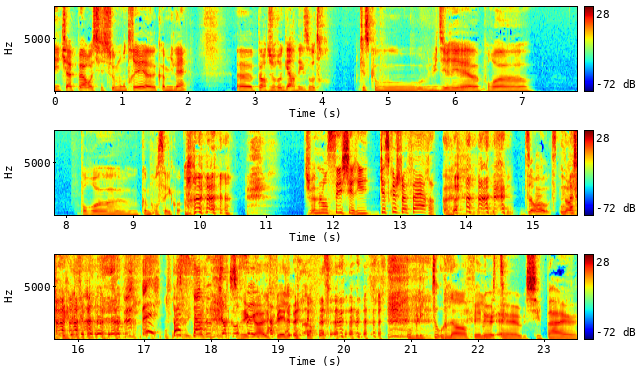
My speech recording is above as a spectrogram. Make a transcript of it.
et qui a peur aussi de se montrer euh, comme il est, euh, peur du regard des autres Qu'est-ce que vous lui diriez euh, pour, pour euh, comme conseil quoi? Je vais me lancer, chérie. Qu'est-ce que je dois faire? Don't. Non, je Pas Je ça, rigole. le pire Je conseil. rigole, fais-le. Oublie tout. Non, fais-le. euh, je sais pas. Euh,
